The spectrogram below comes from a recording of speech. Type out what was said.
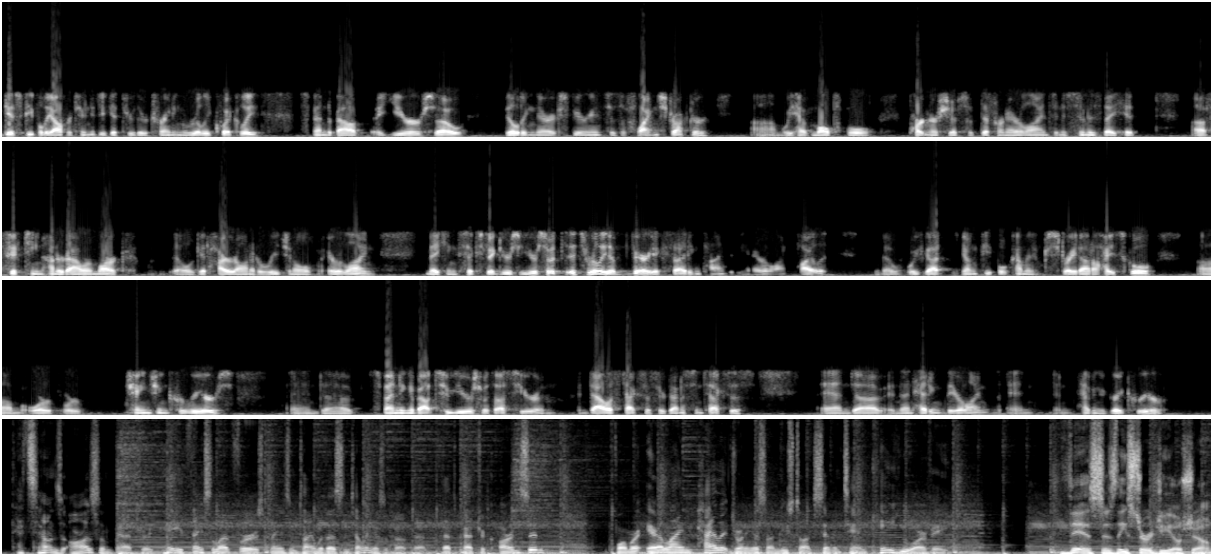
gives people the opportunity to get through their training really quickly, spend about a year or so building their experience as a flight instructor. Um, we have multiple partnerships with different airlines, and as soon as they hit a 1,500 hour mark, they'll get hired on at a regional airline, making six figures a year. So it's, it's really a very exciting time to be an airline pilot. You know, we've got young people coming straight out of high school um, or, or changing careers and uh, spending about two years with us here in, in Dallas, Texas, or Denison, Texas and uh, and then heading the airline and and having a great career. That sounds awesome, Patrick. Hey, thanks a lot for spending some time with us and telling us about that. That's Patrick Arnzen, former airline pilot, joining us on Newstalk 710 KURV. This is the Sergio Show.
